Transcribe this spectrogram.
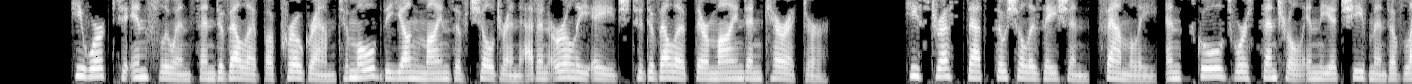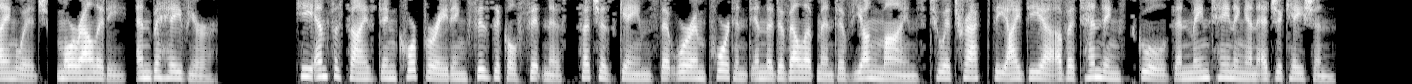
He worked to influence and develop a program to mold the young minds of children at an early age to develop their mind and character. He stressed that socialization, family, and schools were central in the achievement of language, morality, and behavior. He emphasized incorporating physical fitness such as games that were important in the development of young minds to attract the idea of attending schools and maintaining an education.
